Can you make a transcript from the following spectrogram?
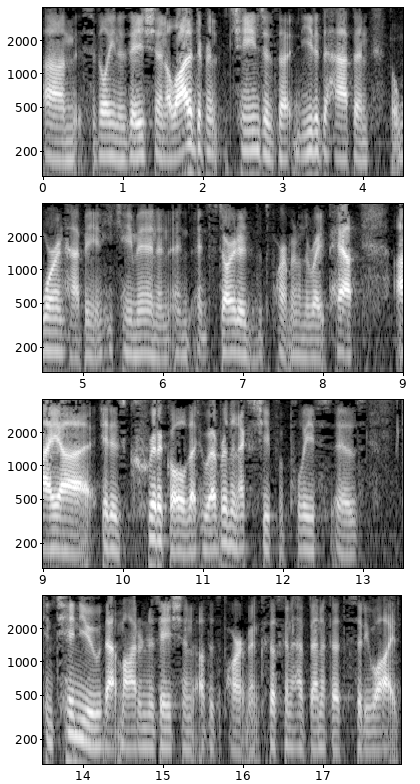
um, civilianization, a lot of different changes that needed to happen but weren't happening. And he came in and, and, and started the department on the right path. I, uh, it is critical that whoever the next chief of police is, continue that modernization of the department because that's going to have benefits citywide.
